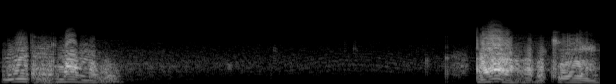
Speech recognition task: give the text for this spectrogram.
Ναι, το θυμάμαι. Α, από εκεί.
